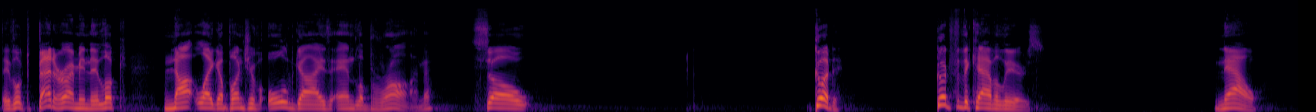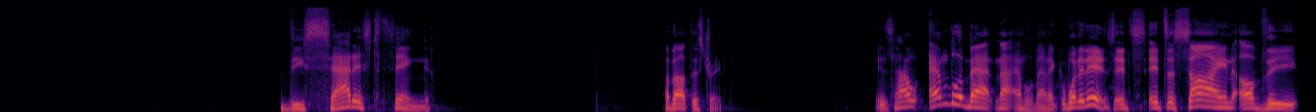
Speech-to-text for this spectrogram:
They've looked better. I mean, they look not like a bunch of old guys and LeBron. So good. Good for the Cavaliers. Now, the saddest thing about this trade is how emblematic not emblematic what it is. It's it's a sign of the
